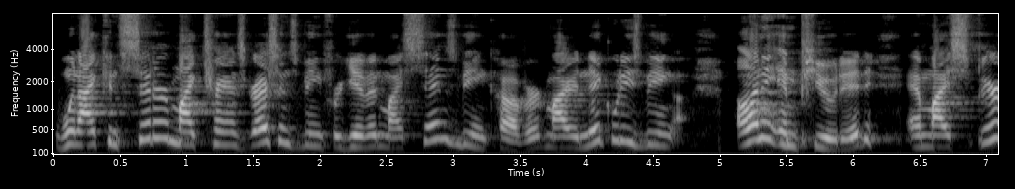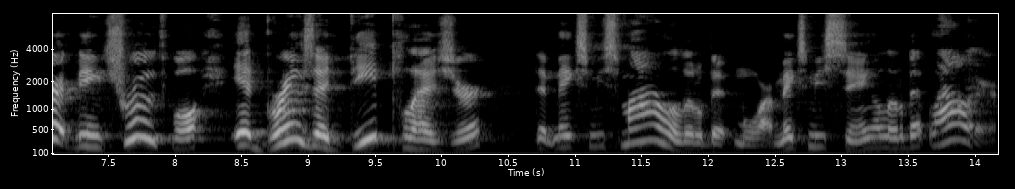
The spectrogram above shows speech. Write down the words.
when I consider my transgressions being forgiven, my sins being covered, my iniquities being unimputed, and my spirit being truthful, it brings a deep pleasure that makes me smile a little bit more, makes me sing a little bit louder.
